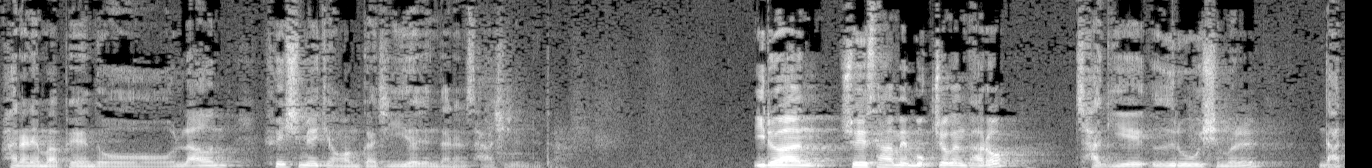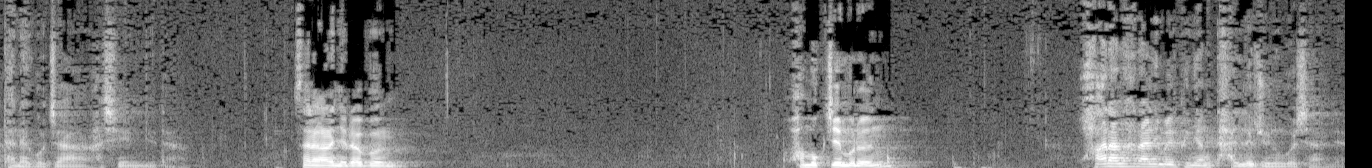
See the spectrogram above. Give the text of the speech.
하나님 앞에 놀라운 회심의 경험까지 이어진다는 사실입니다. 이러한 죄 사함의 목적은 바로 자기의 의로우심을 나타내고자 하십니다. 사랑하는 여러분, 화목제물은 화난 하나님을 그냥 달래주는 것이 아니에요.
